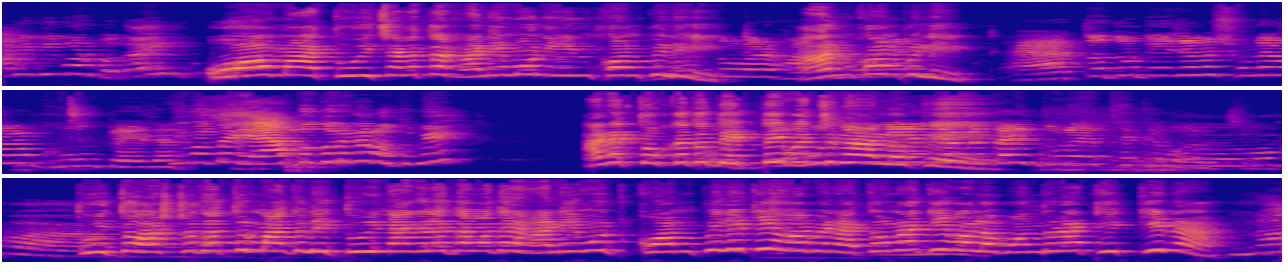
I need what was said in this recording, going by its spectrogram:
আমি কি করব তাই ও মা তুই ছাড়া তো হানিমুন ইনকমপ্লিট আনকমপ্লিট এত দূর নিয়ে যাবে শুনে আমার ঘুম পেয়ে কি যাচ্ছে। বলতো এত দূরে কেন তুমি? আরে তোকে তো দেখতেই পাচ্ছে না লোকে তাই দূরে থেকে বলছি। তুই তো অষ্টধাতুর মাদুলি তুই না গেলে তো আমাদের হানিমুন কমপ্লিটই হবে না। তোমরা কি বলো বন্ধুরা ঠিক কি না না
